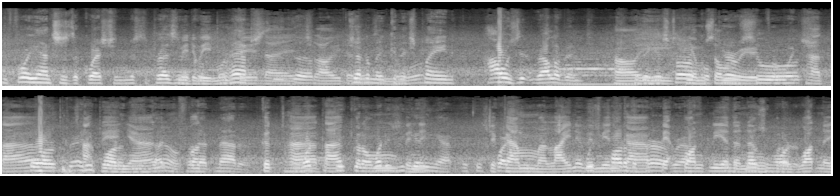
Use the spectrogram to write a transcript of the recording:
before he answers the question, Mr. President, perhaps the gentleman can explain how is it relevant ហើយខ្ញុំសូមសួរថាតើសហគ្រាសញ្ញានោះគាត់គិតថាតើក្រមពាណិជ្ជកម្មម៉ាឡៃនេះវាមានការពាក់ព័ន្ធគ្នាទៅនឹងប្រវត្តិនៃ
